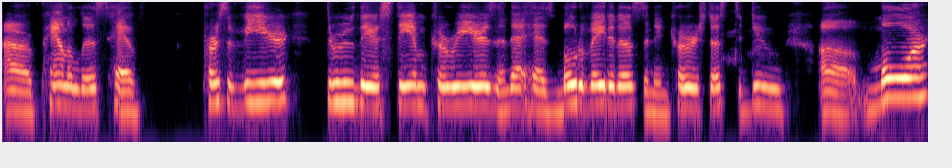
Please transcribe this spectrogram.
our panelists have persevered through their STEM careers, and that has motivated us and encouraged us to do uh, more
